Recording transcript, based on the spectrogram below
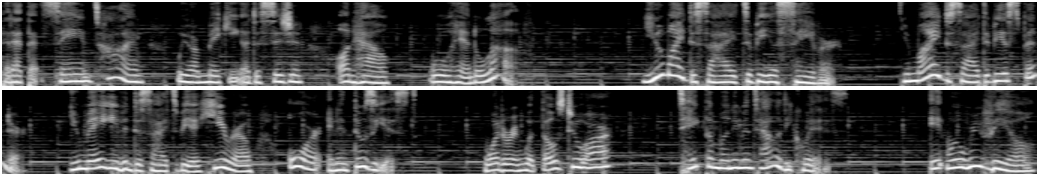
that at that same time, we are making a decision on how we'll handle love. You might decide to be a saver. You might decide to be a spender. You may even decide to be a hero or an enthusiast. Wondering what those two are? Take the money mentality quiz. It will reveal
